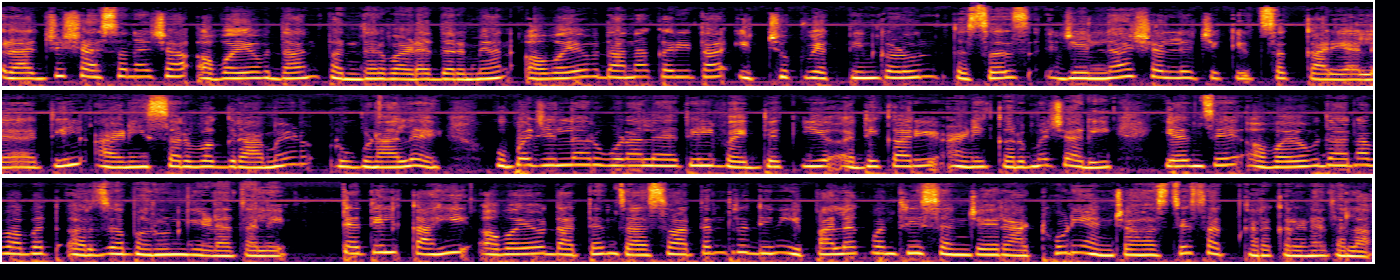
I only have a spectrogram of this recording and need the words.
राज्य शासनाच्या अवयवदान पंधरवाड्यादरम्यान अवयवदानाकरिता इच्छुक व्यक्तींकडून तसंच जिल्हा शल्य चिकित्सक कार्यालयातील आणि सर्व ग्रामीण रुग्णालय उपजिल्हा रुग्णालयातील वैद्यकीय अधिकारी आणि कर्मचारी यांचे अवयवदानाबाबत अर्ज भरून घेण्यात आले. त्यातील काही अवयवदात्यांचा स्वातंत्र्यदिनी पालकमंत्री संजय राठोड यांच्या हस्ते सत्कार करण्यात आला.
